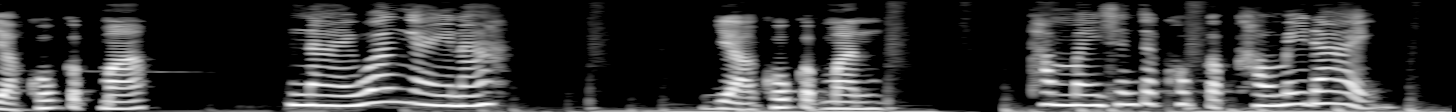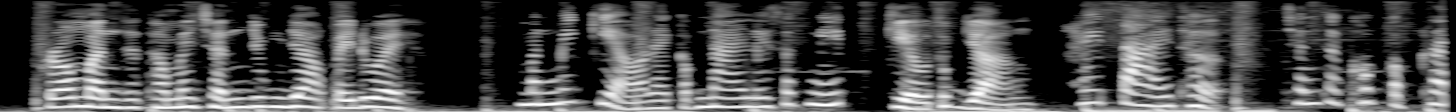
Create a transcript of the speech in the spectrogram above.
อย่าคบกับมาร์คนายว่าไงนะ อย่าคบกับมัน ทำไมฉันจะคบกับเขาไม่ได้ เพราะมันจะทำให้ฉันยุ่งยากไปด้วย มันไม่เกี่ยวอะไรกับนายเลยสักนิด เกี่ยวทุกอย่าง ให้ตายเถอะ ฉันจะคบกับใคร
